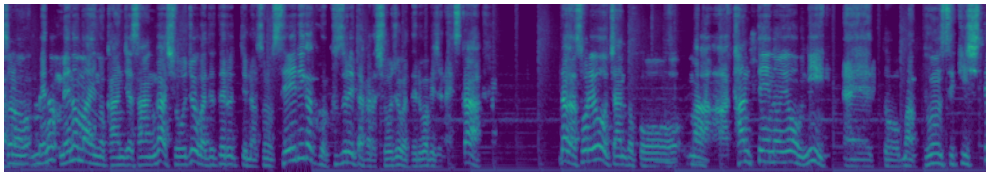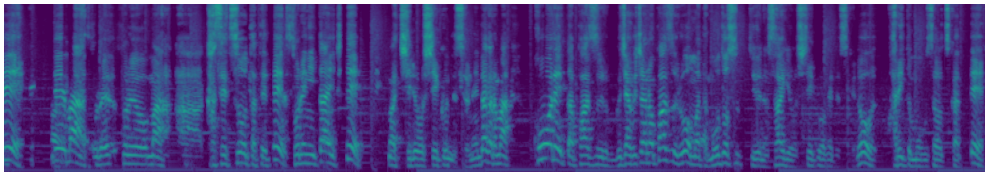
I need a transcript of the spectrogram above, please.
その目の目の前の患者さんが症状が出てるっていうのは、その生理学が崩れたから症状が出るわけじゃないですか。だからそれをちゃんとこう、まあ、探偵のように、えー、っと、まあ、分析して、で、まあ、それ、それを、まあ、あ仮説を立てて、それに対して、まあ、治療していくんですよね。だからまあ、壊れたパズル、ぐちゃぐちゃのパズルをまた戻すっていうような作業をしていくわけですけど、針ともぐさを使って、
